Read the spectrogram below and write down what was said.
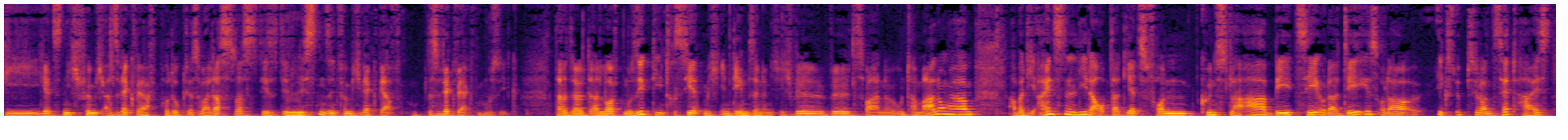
die jetzt nicht für mich als Wegwerfprodukt ist, weil das, das diese, diese mhm. Listen sind für mich Wegwerf, das ist Wegwerfmusik. Da, da, da läuft Musik, die interessiert mich in dem Sinne nicht. Ich will, will zwar eine Untermalung haben, aber die einzelnen Lieder, ob das jetzt von Künstler A, B, C oder D ist oder XYZ heißt,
